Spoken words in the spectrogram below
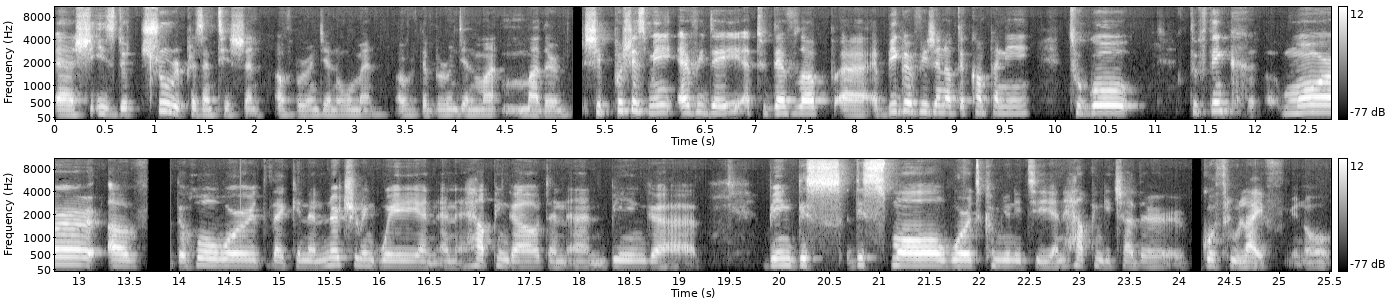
Uh, she is the true representation of Burundian woman, of the Burundian mother. She pushes me every day to develop uh, a bigger vision of the company, to go, to think more of the whole world like in a nurturing way and, and helping out and, and being uh, being this this small world community and helping each other go through life you know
